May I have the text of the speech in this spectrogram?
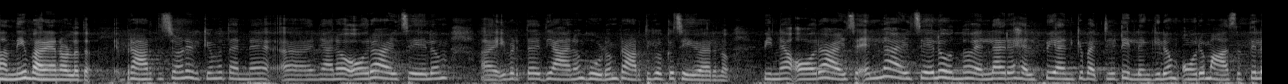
നന്ദിയും പറയാനുള്ളത്. പ്രാർത്ഥിച്ചുകൊണ്ടിരിക്കുമ്പോൾ തന്നെ ഞാൻ ഓരോ ആഴ്ചയിലും ഇവിടുത്തെ ധ്യാനം കൂടും പ്രാർത്ഥിക്കുകയൊക്കെ ചെയ്യുമായിരുന്നു. പിന്നെ ഓരോ ആഴ്ച എല്ലാ ആഴ്ചയിലും ഒന്നും എല്ലാവരും ഹെൽപ്പ് ചെയ്യാൻ എനിക്ക് പറ്റിയിട്ടില്ലെങ്കിലും ഓരോ മാസത്തിൽ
